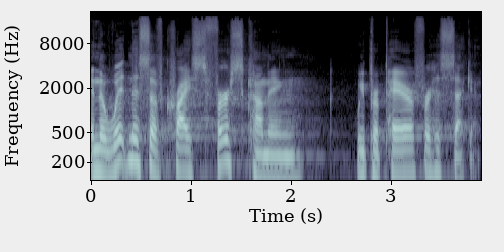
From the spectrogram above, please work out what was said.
In the witness of Christ's first coming, we prepare for his second.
